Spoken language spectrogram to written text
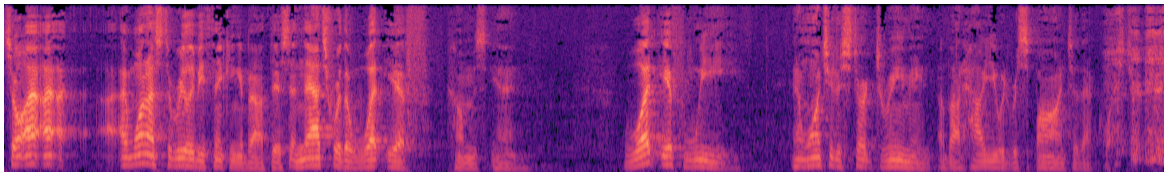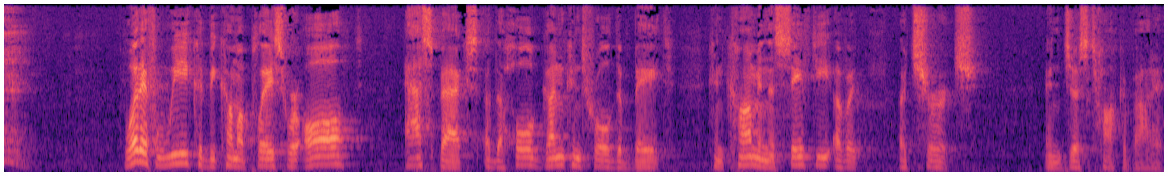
So I, I, I want us to really be thinking about this, and that's where the what if comes in. What if we, and I want you to start dreaming about how you would respond to that question. What if we could become a place where all aspects of the whole gun control debate can come in the safety of a, a church and just talk about it?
